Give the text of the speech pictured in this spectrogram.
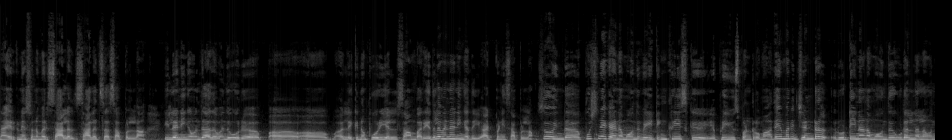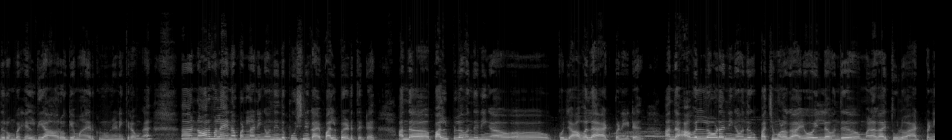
நான் ஏற்கனவே சொன்ன மாதிரி சாலட் சாலட்ஸாக சாப்பிட்லாம். இல்லை நீங்கள் வந்து அதை வந்து ஒரு லைக் இன்னும் பொரியல் சாம்பார் எதில் வேணால் நீங்கள் அதை ஆட் பண்ணி சாப்பிட்லாம். ஸோ இந்த பூஷணிக்காய் நம்ம வந்து வெயிட் இன்க்ரீஸ்க்கு எப்படி யூஸ் பண்ணுறோமோ அதே மாதிரி ஜென்ரல் ரொட்டீனாக நம்ம வந்து உடல் நலம் வந்து ரொம்ப ஹெல்த்தியாக ஆரோக்கியமாக இருக்கணும்னு நினைக்கிறவங்க நார்மலாக என்ன பண்ணலாம் நீங்கள் வந்து இந்த பூஷணிக்காய் பல்ப்பை எடுத்துட்டு அந்த பல்ப்பில் வந்து நீங்கள் கொஞ்சம் அவலை ஆட் பண்ணிவிட்டு அந்த அவலோட நீங்கள் வந்து பச்சை மிளகாயோ இல்லை வந்து மிளகாய் தூளோ ஆட் பண்ணி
